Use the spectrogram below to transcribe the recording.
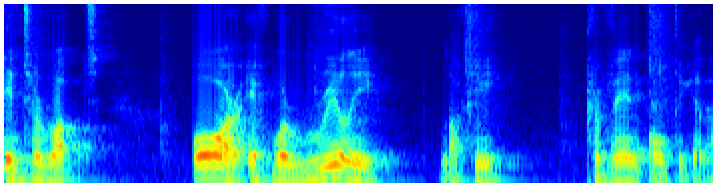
interrupt, or if we're really lucky, prevent altogether.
